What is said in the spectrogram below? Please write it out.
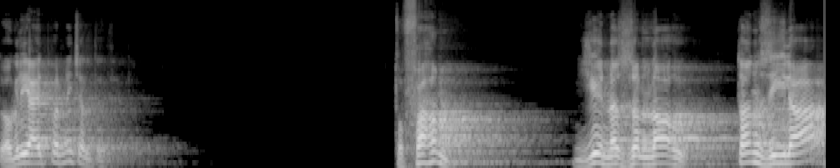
تو اگلی آیت پر نہیں چلتے تھے۔ تو فہم، یہ نزل اللہ تنزیلا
